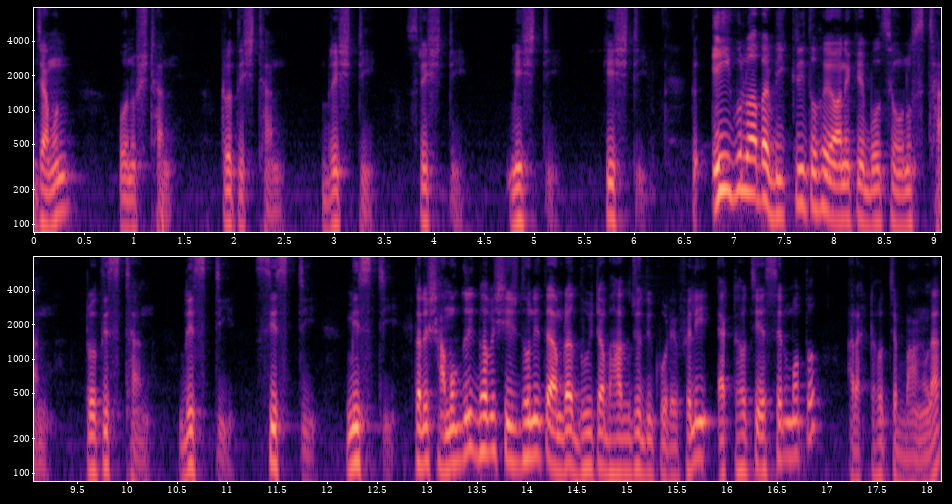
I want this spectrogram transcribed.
যেমন অনুষ্ঠান, প্রতিষ্ঠান, বৃষ্টি, সৃষ্টি, মিষ্টি, কিষ্টি। তো এইগুলো আবার বিকৃত হয়ে অনেকে বলছে অনুষ্ঠান, প্রতিষ্ঠান, বৃষ্টি, সৃষ্টি, মিষ্টি। তাহলে সামগ্রিকভাবে শীষধ্বনিতে আমরা দুইটা ভাগ যদি করে ফেলি, একটা হচ্ছে এসের মতো, আর একটা হচ্ছে বাংলা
